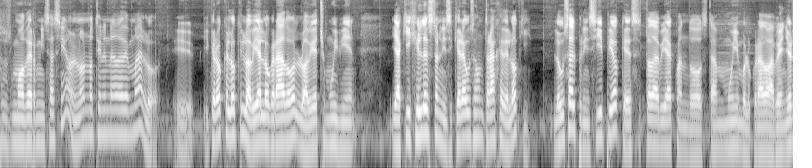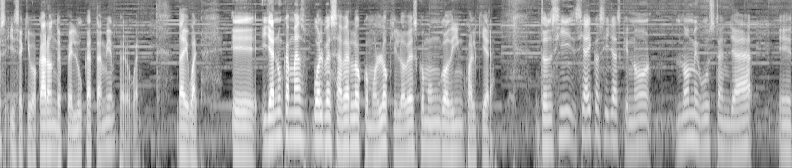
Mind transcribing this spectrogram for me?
pues, modernización, ¿no? No tiene nada de malo. Y creo que Loki lo había logrado, lo había hecho muy bien. Y aquí Hiddleston ni siquiera usa un traje de Loki. Lo usa al principio, que es todavía cuando está muy involucrado a Avengers y se equivocaron de peluca también, pero bueno, da igual. Eh, y ya nunca más vuelves a verlo como Loki, lo ves como un Godín cualquiera. Entonces sí, sí hay cosillas que no, no me gustan ya. Eh,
